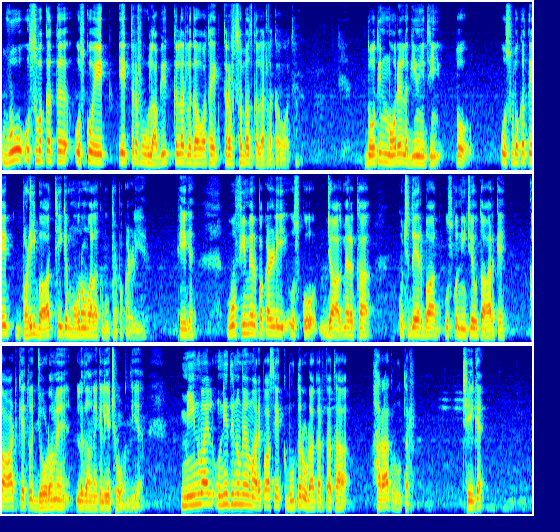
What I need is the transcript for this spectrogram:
वो उस वक़्त उसको एक एक तरफ़ गुलाबी कलर लगा हुआ था, एक तरफ़ सब्ज़ कलर लगा हुआ था। दो तीन मोरें लगी हुई थी। तो उस वक़्त एक बड़ी बात थी कि मोरों वाला कबूतर पकड़ लिए। ठीक है। वो फीमेल पकड़ ली, उसको जाल में रखा। कुछ देर बाद उसको नीचे उतार के, काट के तो जोड़ों में लगाने के लिए छोड़ दिया। मीन वाइल उन्हीं दिनों में हमारे पास एक कबूतर उड़ा करता था, हरा कबूतर। ठीक है।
